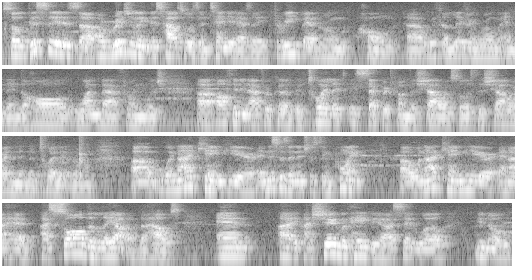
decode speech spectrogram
So, this is uh, originally this house was intended as a three bedroom home uh, with a living room and then the hall, one bathroom, which uh, often in Africa, the toilet is separate from the shower, so it's the shower and then the toilet room. Um, when I came here, and this is an interesting point, uh, when I came here and I had, I saw the layout of the house, and I, I shared with Havia, I said, well, you know,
